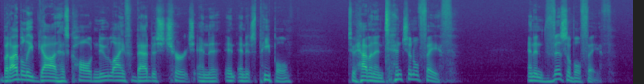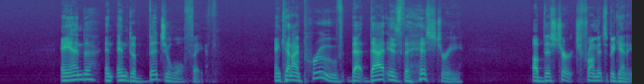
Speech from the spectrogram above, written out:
But I believe God has called New Life Baptist Church and, and, and its people to have an intentional faith, an invisible faith, and an individual faith. And can I prove that that is the history of this church from its beginning?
